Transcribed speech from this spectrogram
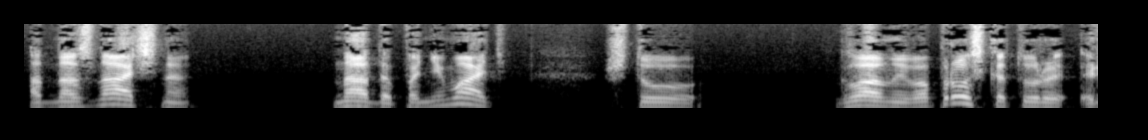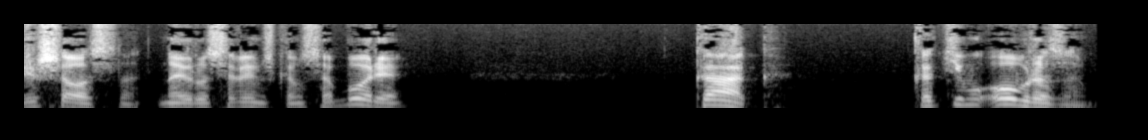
однозначно надо понимать, что главный вопрос, который решался на Иерусалимском соборе, как, каким образом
